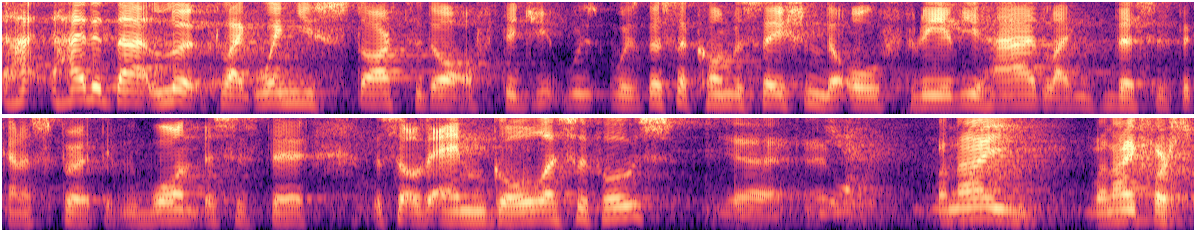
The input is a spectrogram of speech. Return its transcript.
how did that look? Like when you started off, did you was, was this a conversation that all three of you had? Like this is the kind of spirit that we want. This is the, the sort of end goal, I suppose. Yeah. Um, yeah. When I when I first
